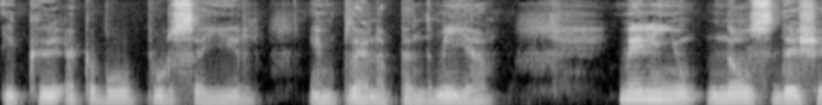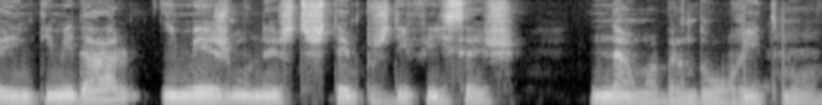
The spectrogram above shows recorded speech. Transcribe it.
e que acabou por sair em plena pandemia. Meirinho não se deixa intimidar e, mesmo nestes tempos difíceis, não abrandou o ritmo.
